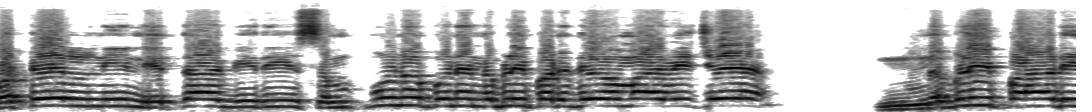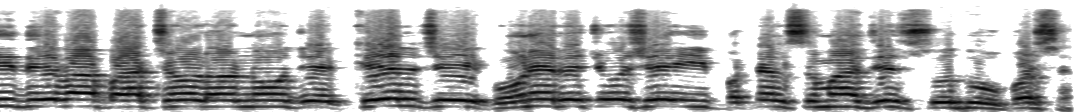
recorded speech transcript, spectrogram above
પટેલની નેતાગીરી સંપૂર્ણપણે નબળી પાડી દેવામાં આવી છે. નબળી પાડી દેવા પાછળનો જે ખેલ છે કોણે રચ્યો છે એ પટેલ સમાજે શોધવું પડશે.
